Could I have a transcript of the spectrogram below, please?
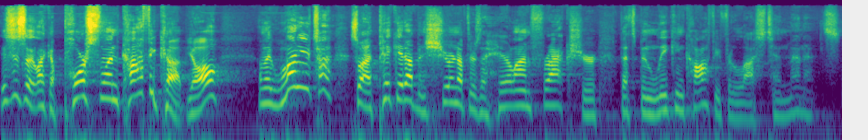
This is like a porcelain coffee cup, y'all. I'm like, what are you talking? So I pick it up, and sure enough, there's a hairline fracture that's been leaking coffee for the last 10 minutes.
